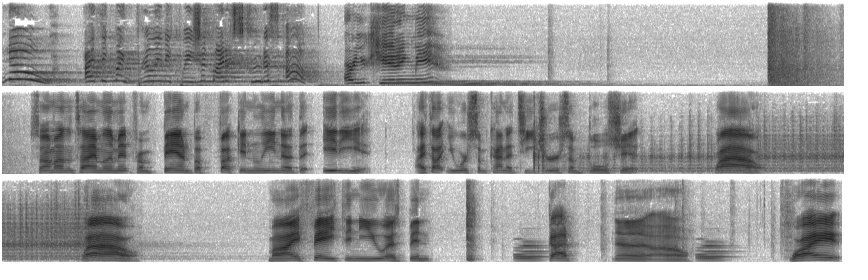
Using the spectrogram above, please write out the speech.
No! I think my brilliant equation might have screwed us up. Are you kidding me? So I'm on the time limit from Ban fucking Lena, the idiot. I thought you were some kind of teacher or some bullshit. Wow. Wow. My faith in you has been God uh, oh. Why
